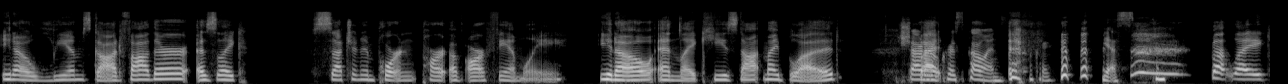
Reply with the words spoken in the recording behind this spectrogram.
You know, Liam's godfather is like such an important part of our family, you know, and like he's not my blood, Shout out Chris Cohen. Okay. yes. but like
